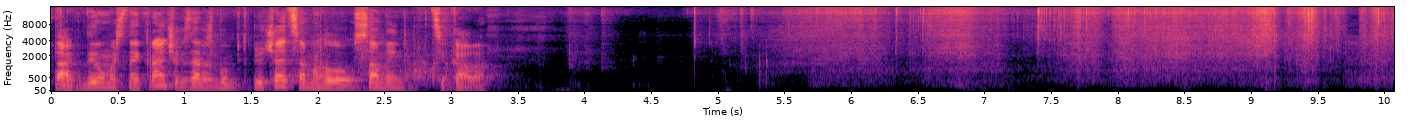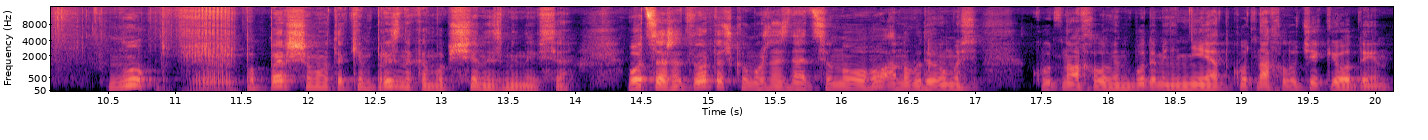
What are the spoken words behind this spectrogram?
Так, дивимось на екранчик. Зараз будемо підключати саме, саме цікаве. Ну, по першому таким признакам взагалі не змінився. Оце ж отверточкою можна зняти цю ногу. А ну подивимось, кут нахилу він буде. Ні, кут нахилу тільки один.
